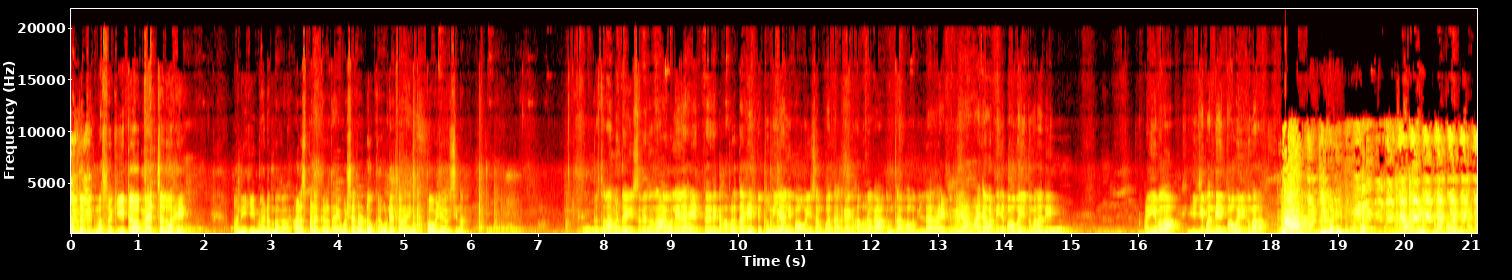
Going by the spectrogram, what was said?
पद्धतीत मस्त की इथं मॅच चालू आहे. आणि ही मॅडम बघा आळसपणा करत आहे. वर्षात थोडं लवकर उठायचं ना पावजी करायची ना. तर चला मंडळी सगळेजण रागवलेले आहेत तर ते घाबरत आहेत की तुम्ही यांनी पावभाजी संपत असं काय घाबरू नका. तुमचा भाव दिलदार आहे तुम्ही या. माझ्या वाटणीची पावभाजी तुम्हाला देईन. आणि ही बघा हिची पण देईन पावभाजी तुम्हाला. चला मंडळी या पावभाजी खायला.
